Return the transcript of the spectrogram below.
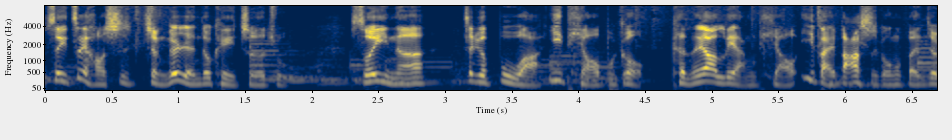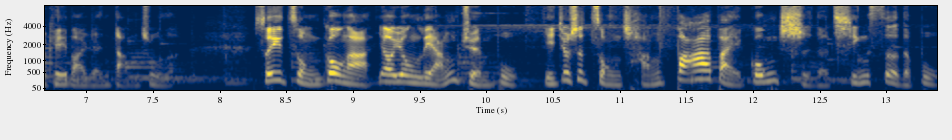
所以最好是整个人都可以遮住。所以呢，这个布啊，一条不够，可能要两条，一百八十公分就可以把人挡住了。所以总共啊要用两卷布，也就是总长八百公尺的青色的布。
